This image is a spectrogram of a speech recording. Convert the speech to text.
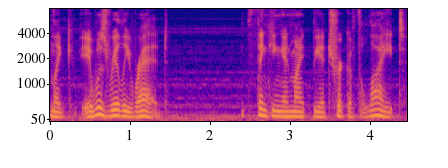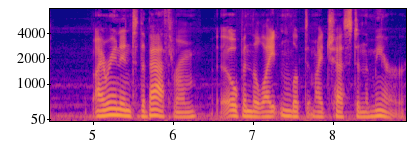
Like, it was really red. Thinking it might be a trick of the light, I ran into the bathroom, opened the light, and looked at my chest in the mirror.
